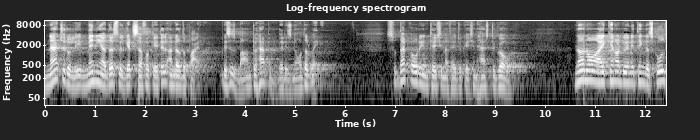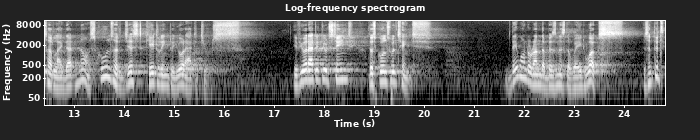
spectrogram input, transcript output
naturally many others will get suffocated under the pile. This is bound to happen, there is no other way. So that orientation of education has to go. No, no, I cannot do anything, the schools are like that. No, schools are just catering to your attitudes. If your attitudes change, the schools will change. They want to run the business the way it works, isn't it?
